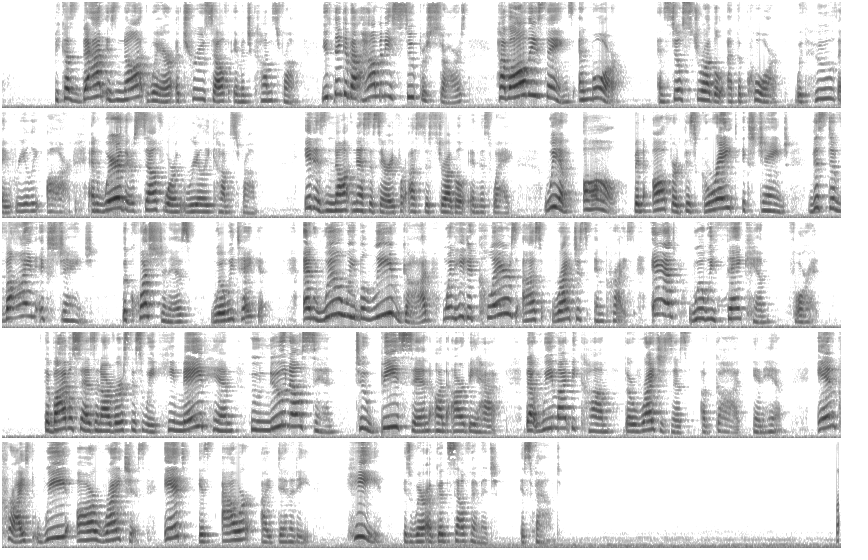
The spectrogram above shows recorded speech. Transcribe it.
because that is not where a true self image comes from. You think about how many superstars have all these things and more, and still struggle at the core with who they really are and where their self worth really comes from. It is not necessary for us to struggle in this way. We have all been offered this great exchange, this divine exchange. The question is will we take it? And will we believe God when He declares us righteous in Christ? And will we thank Him for it. The Bible says in our verse this week, He made him who knew no sin to be sin on our behalf, that we might become the righteousness of God in Him. In Christ, we are righteous. It is our identity. He is where a good self image is found.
